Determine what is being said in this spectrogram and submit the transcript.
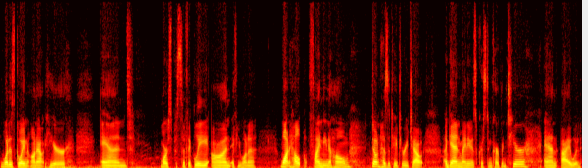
what is going on out here and more specifically on if you want to want help finding a home, don't hesitate to reach out. Again, my name is Kristen Carpentier and I would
